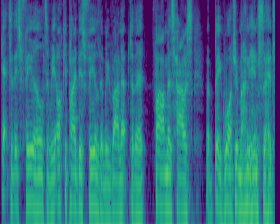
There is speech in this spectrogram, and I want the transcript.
get to this field. And we occupied this field and we ran up to the farmer's house with a big wad of money and said,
